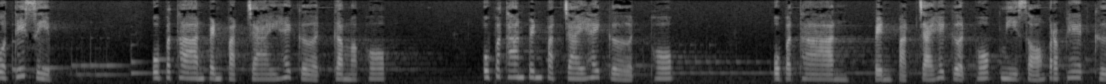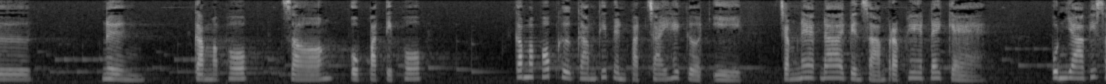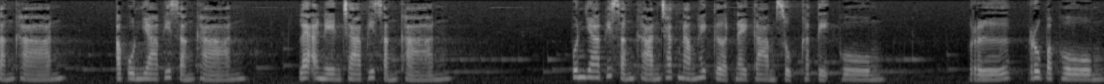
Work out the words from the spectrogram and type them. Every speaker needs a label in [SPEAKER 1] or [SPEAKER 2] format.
[SPEAKER 1] บทที่สิบอุปทานเป็นปัจจัยให้เกิดกรรมภพ อุปทานเป็นปัจจัยให้เกิดภพ อุปทานเป็นปัจจัยให้เกิดภพมีสองประเภทคือ 1. กรรมภพ 2. อุปาติภพ กรรมภพคือกรรมที่เป็นปัจจัยให้เกิดอีก จำแนกได้เป็นสามประเภทได้แก่ ปุญญาพิสังขาร อปุญญาพิสังขาร และอเนนชาพิสังขาร ปุญญาพิสังขารชักนำให้เกิดในกามสุขคติภูมิ หรือรูปภูมิ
